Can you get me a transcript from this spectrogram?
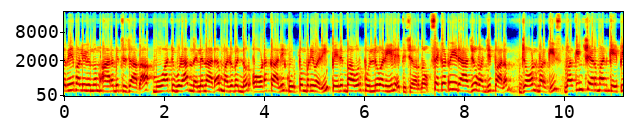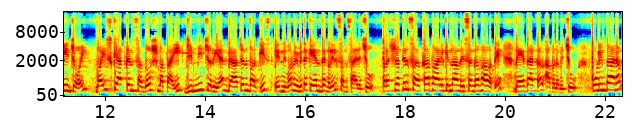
ചെറിയ പള്ളിയിൽ നിന്നും ആരംഭിച്ച ജാഥ മൂവാറ്റുപുഴ നെല്ലനാട് മഴുവന്നൂർ ഓടക്കാലി കൂർപ്പമ്പടി വഴി പെരുമ്പാവൂർ പുല്ലുവഴിയിൽ എത്തിച്ചേർന്നു. Secretary Raju Vanchippalam John Varghese working chairman K P Joy vice captain Santhosh Mathai Jimmy Cheriyan Rajan Varghese എന്നിവർ വിവിധ കേന്ദ്രങ്ങളിൽ സംസാരിച്ചു. പ്രശ്നത്തിൽ സർക്കാർ പാലിക്കുന്ന നിസ്സംഗഭാവത്തെ നേതാക്കൾ അപലപിച്ചു. പുളിന്താനം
